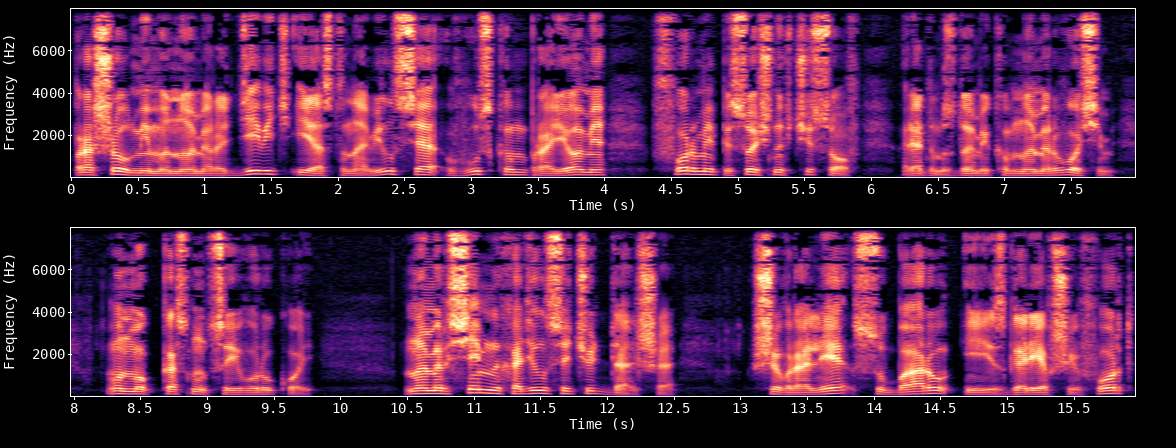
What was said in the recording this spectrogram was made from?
прошел мимо номера 9 и остановился в узком проеме в форме песочных часов рядом с домиком номер 8. Он мог коснуться его рукой. Номер 7 находился чуть дальше. «Шевроле», «Субару» и сгоревший «Форд»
